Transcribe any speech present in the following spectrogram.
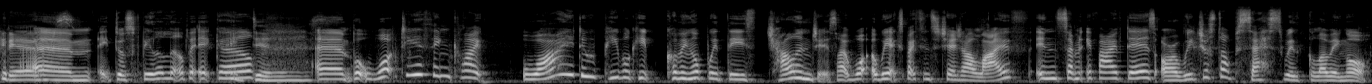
It is. Um, it does feel a little bit it girl. It does. Um, but what do you think? Like, why do people keep coming up with these challenges? Like, what are we expecting to change our life in seventy-five days, or are we just obsessed with glowing up?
